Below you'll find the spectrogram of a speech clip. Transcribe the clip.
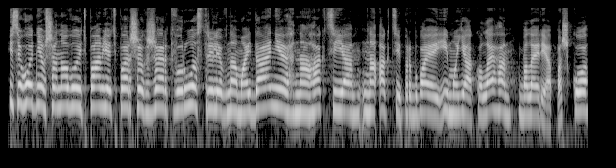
І сьогодні вшановують пам'ять перших жертв розстрілів на майдані. На акція на акції перебуває і моя колега Валерія Пашко.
